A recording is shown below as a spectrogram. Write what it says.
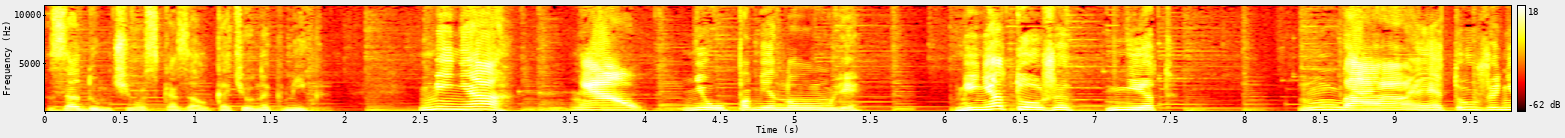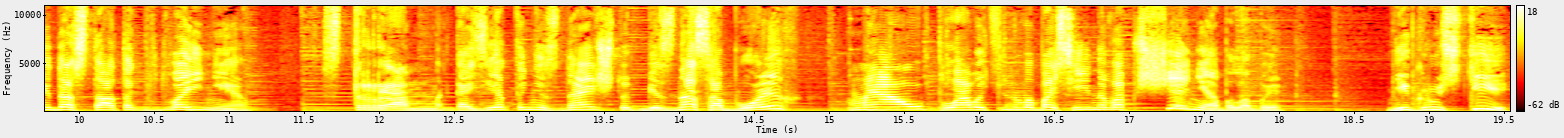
задумчиво сказал котенок Мик. Меня, мяу, не упомянули. Меня тоже нет. Да, это уже недостаток вдвойне. Странно, газета не знает, что без нас обоих Мяу, плавательного бассейна вообще не было бы. Не грусти!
